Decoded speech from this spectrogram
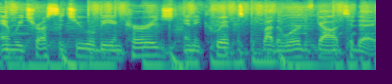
and we trust that you will be encouraged and equipped by the Word of God today.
